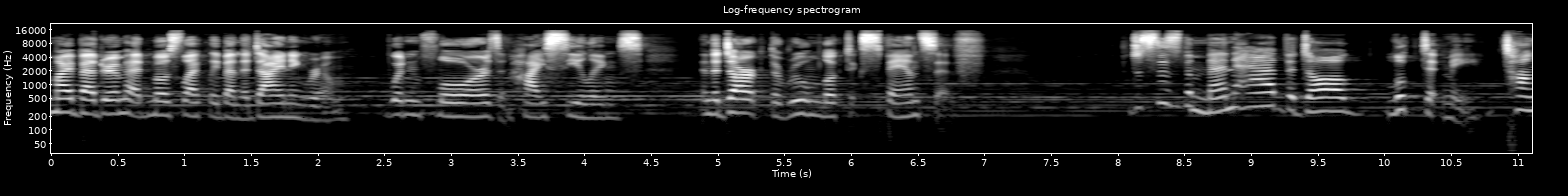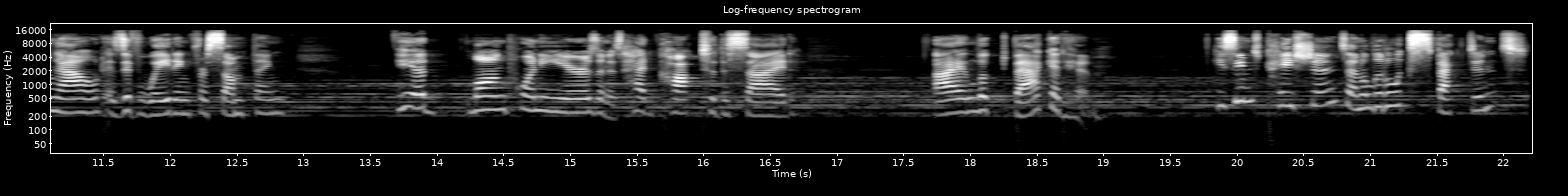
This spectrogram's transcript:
My bedroom had most likely been the dining room, wooden floors and high ceilings. In the dark, the room looked expansive. Just as the men had, the dog looked at me, tongue out, as if waiting for something. He had long, pointy ears and his head cocked to the side. I looked back at him. He seemed patient and a little expectant.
